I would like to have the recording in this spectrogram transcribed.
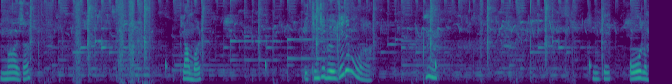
Mağaza. Plan var. İkinci bölgede mi var? Hı. Şimdi oğlum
